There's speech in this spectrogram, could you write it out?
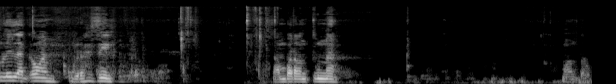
Alhamdulillah kawan. Berhasil. Sambaran tuna mantap.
